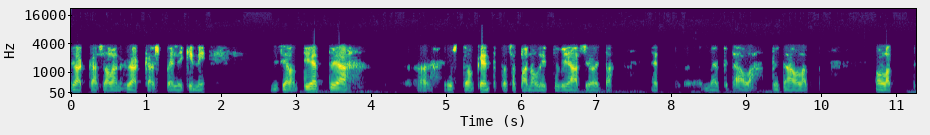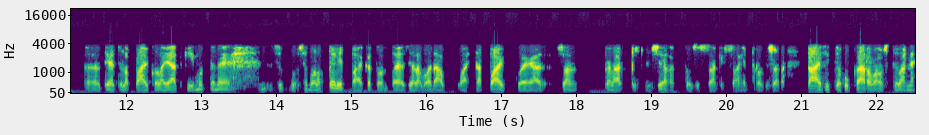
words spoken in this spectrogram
hyökkäysalan hyökkäyspelikin, niin, niin siellä on tiettyjä just tuon kenttätasapainoon liittyviä asioita, että meidän pitää olla, pitää olla, olla tietyllä paikoilla jätkii, mutta ne, se, se voi olla pelipaikatonta ja siellä voidaan vaihtaa paikkoja ja se on pelaat pystyy siellä tosissaankin saa improvisoida. Tai sitten joku karvaustilanne,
